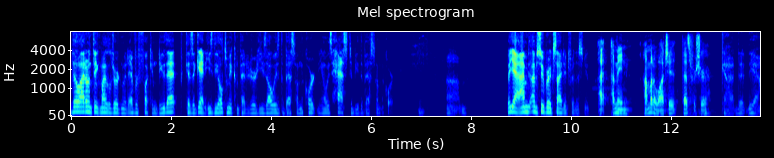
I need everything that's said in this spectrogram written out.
Though I don't think Michael Jordan would ever fucking do that because again, he's the ultimate competitor. He's always the best on the court, and he always has to be the best on the court. Um, but yeah, I'm I'm super excited for this new I, I mean i'm gonna watch it that's for sure God, that yeah.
